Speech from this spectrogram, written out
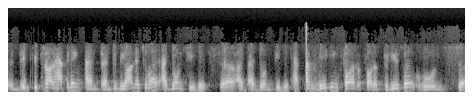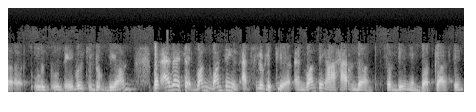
it, it's not happening. And, and to be honest, I, I don't see this. Uh, I, I don't see this happening. I'm waiting for for a producer who's, uh, who's who's able to look beyond. But as I said, one one thing is absolutely clear, and one thing I have learned from being in broadcasting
